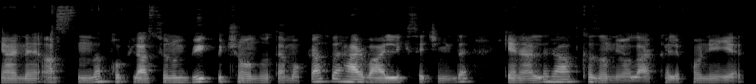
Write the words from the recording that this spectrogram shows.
Yani aslında popülasyonun büyük bir çoğunluğu demokrat ve her valilik seçiminde genelde rahat kazanıyorlar Kaliforniya'yı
